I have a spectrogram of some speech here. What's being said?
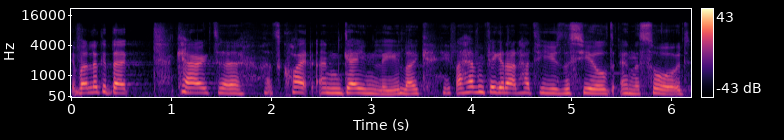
if I look at that character, that's quite ungainly. Like if I haven't figured out how to use the shield and the sword,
